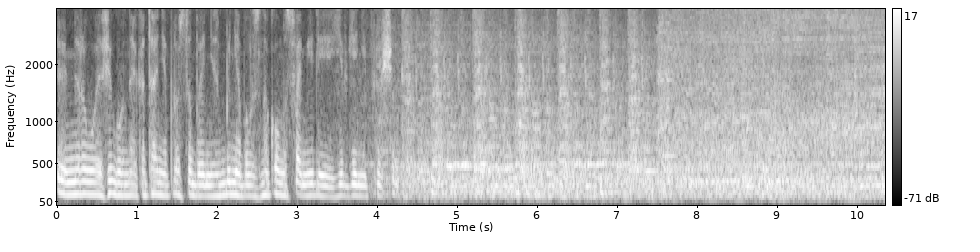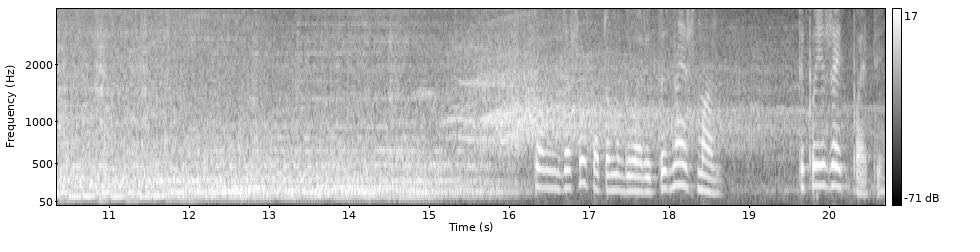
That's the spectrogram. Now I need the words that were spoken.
э, мировое фигурное катание просто бы не, не было знакомо с фамилией Евгений Плющенко. Зашел потом и говорит, ты знаешь, мам, ты поезжай к папе.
